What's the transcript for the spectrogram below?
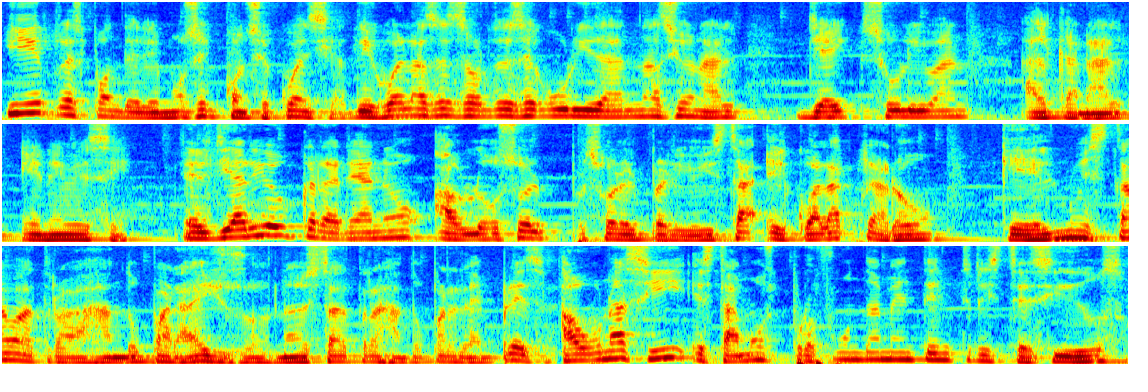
y responderemos en consecuencia, dijo el asesor de seguridad nacional Jake Sullivan al canal NBC. El diario ucraniano habló sobre, el periodista, el cual aclaró que él no estaba trabajando para ellos o no estaba trabajando para la empresa. Aún así, estamos profundamente entristecidos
